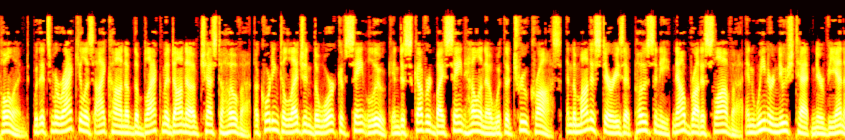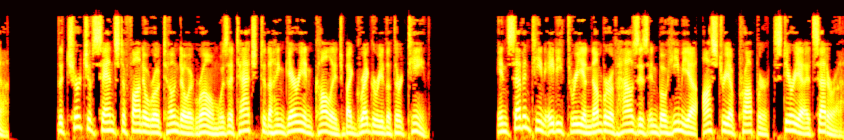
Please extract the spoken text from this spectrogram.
Poland, with its miraculous icon of the Black Madonna of Czestochowa according to legend the work of Saint Luke and discovered by Saint Helena with the True Cross, and the monasteries at Pozsony now Bratislava and Wiener Neustadt near Vienna. The church of San Stefano Rotondo at Rome was attached to the Hungarian College by Gregory XIII. In 1783 a number of houses in Bohemia, Austria proper, Styria etc.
